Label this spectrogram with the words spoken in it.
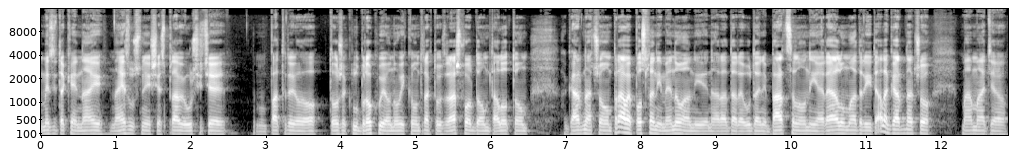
medzi také naj, najzvučnejšie správy určite patrilo to, že klub rokuje o nových kontraktoch s Rashfordom, Dalotom a Garnačom. Práve posledný menovaný je na radare údajne Barcelony a Realu Madrid, ale Garnačo má mať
